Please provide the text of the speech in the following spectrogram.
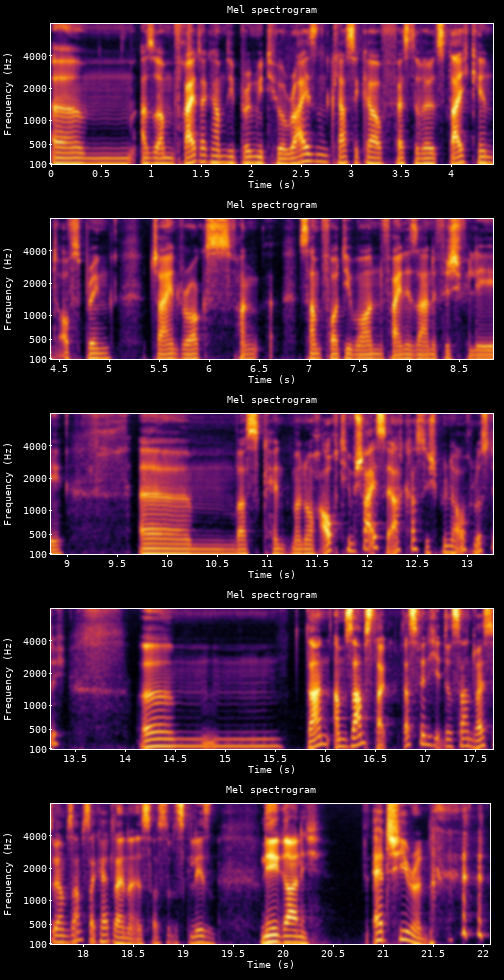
Ähm, also am Freitag haben die Bring Me to Horizon, Klassiker auf Festivals, Deichkind, Offspring, Giant Rocks, Fun Sum 41, Feine Sahne, Fischfilet. Ähm, was kennt man noch? Auch Team Scheiße. Ach krass, die spielen da auch lustig. Ähm, dann am Samstag, das finde ich interessant. Weißt du, wer am Samstag Headliner ist? Hast du das gelesen? Nee, gar nicht. Ed Sheeran.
